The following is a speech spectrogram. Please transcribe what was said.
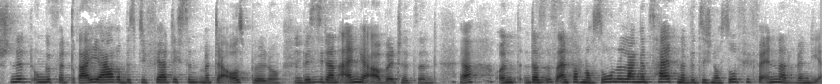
Schnitt ungefähr drei Jahre, bis die fertig sind mit der Ausbildung, mhm. bis sie dann eingearbeitet sind. Ja? Und das ist einfach noch so eine lange Zeit und da wird sich noch so viel verändert, wenn die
